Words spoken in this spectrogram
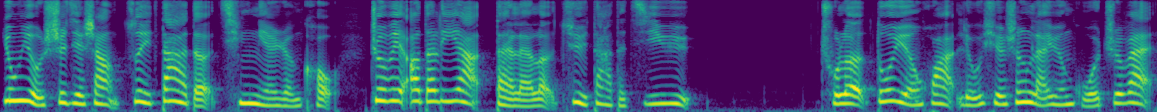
拥有世界上最大的青年人口，这为澳大利亚带来了巨大的机遇。除了多元化留学生来源国之外，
